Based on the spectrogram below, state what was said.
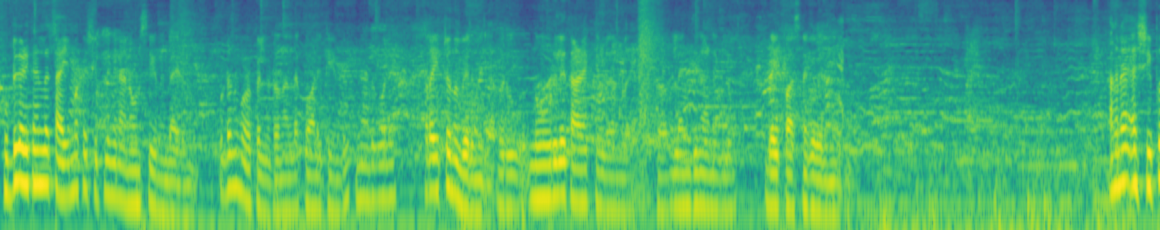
ഫുഡ് കഴിക്കാനുള്ള ടൈമൊക്കെ ഷിപ്പിൽ ഇങ്ങനെ അനൗൺസ് ചെയ്യുന്നുണ്ടായിരുന്നു. ഫുഡൊന്നും കുഴപ്പമില്ല കേട്ടോ നല്ല ക്വാളിറ്റി ഉണ്ട്. പിന്നെ അതുപോലെ റേറ്റ് ഒന്നും വരുന്നില്ല. ഒരു നൂറിൽ താഴേക്കുള്ള നമ്മൾ ലഞ്ചിനാണെങ്കിലും ബ്രേക്ക്ഫാസ്റ്റിനൊക്കെ വരുന്നത്. അങ്ങനെ ഷിപ്പ്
